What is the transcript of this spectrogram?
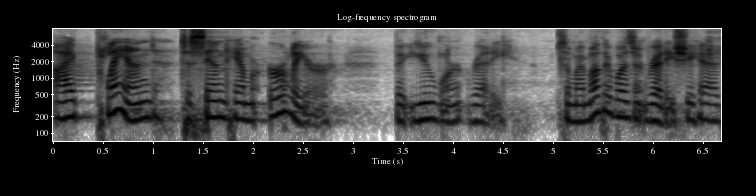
I planned to send him earlier, but you weren't ready. So my mother wasn't ready. She had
